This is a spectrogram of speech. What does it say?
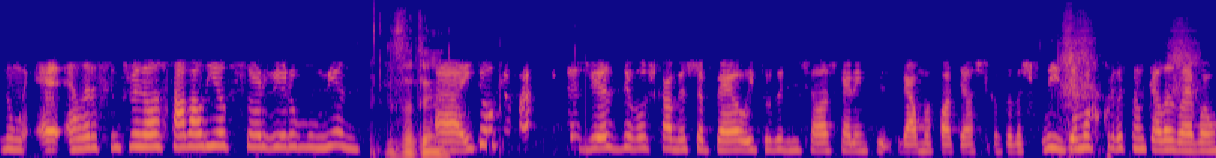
Não, é, ela era simplesmente ela estava ali a absorver o momento. Exatamente. Uh, então o que eu faço muitas vezes eu vou buscar o meu chapéu e pergunto-lhes se elas querem tirar uma foto e elas ficam todas felizes. É uma recordação que elas levam,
